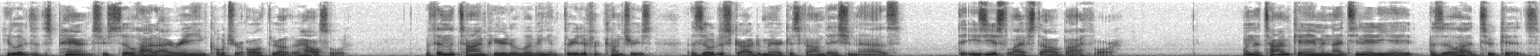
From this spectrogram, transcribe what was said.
he lived with his parents who still had Iranian culture all throughout their household. Within the time period of living in three different countries, Azil described America's foundation as the easiest lifestyle by far. When the time came in 1988, Azil had two kids,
